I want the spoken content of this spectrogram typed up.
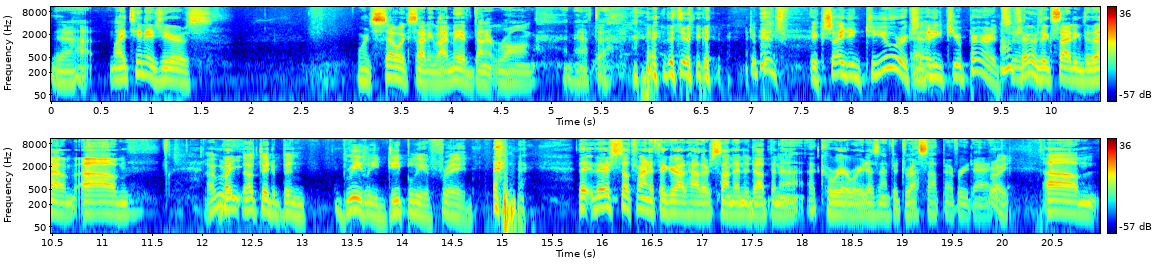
Yeah, my teenage years weren't so exciting, but I may have done it wrong. I'm have to, have to do it again. Depends. Exciting to you or exciting yeah. to your parents? I'm sure it was exciting to them. Um, I would but, thought they'd have been really deeply afraid. they're still trying to figure out how their son ended up in a, a, career where he doesn't have to dress up every day. Right. Um,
